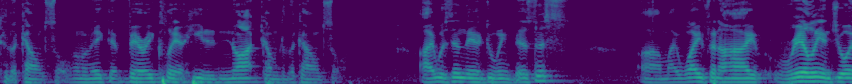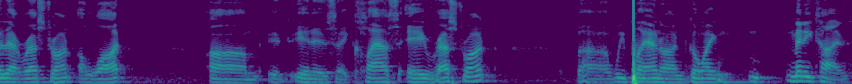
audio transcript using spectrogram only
to the council. I'm going to make that very clear. He did not come to the council. I was in there doing business. Uh, my wife and I really enjoy that restaurant a lot. Um, it, it is a Class A restaurant. Uh, we plan on going many times.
